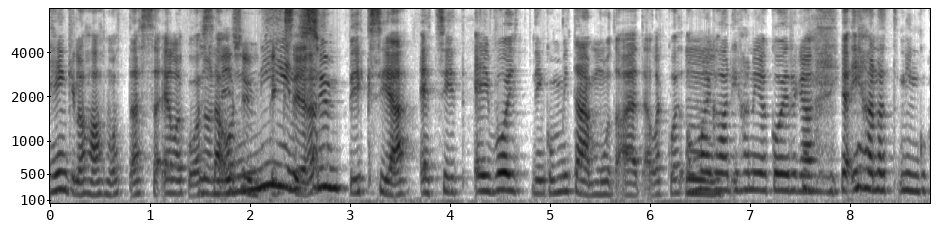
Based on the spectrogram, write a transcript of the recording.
henkilöhahmot tässä elokuvassa No niin on symppiksiä. niin symppiksiä, että siitä ei voi niin kuin, mitään muuta ajatella kuin, että oh my Mm. god, ihania koiria ja ihanat niin kuin,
